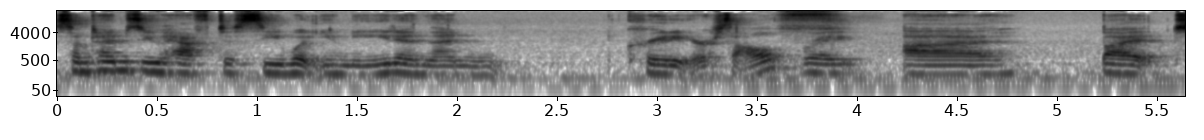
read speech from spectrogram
sometimes you have to see what you need and then create it yourself. Right. uh, but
